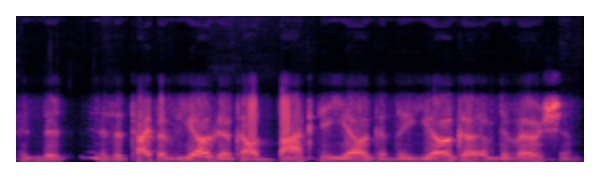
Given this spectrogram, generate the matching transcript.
there is a type of yoga called bhakti yoga, the yoga of devotion.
